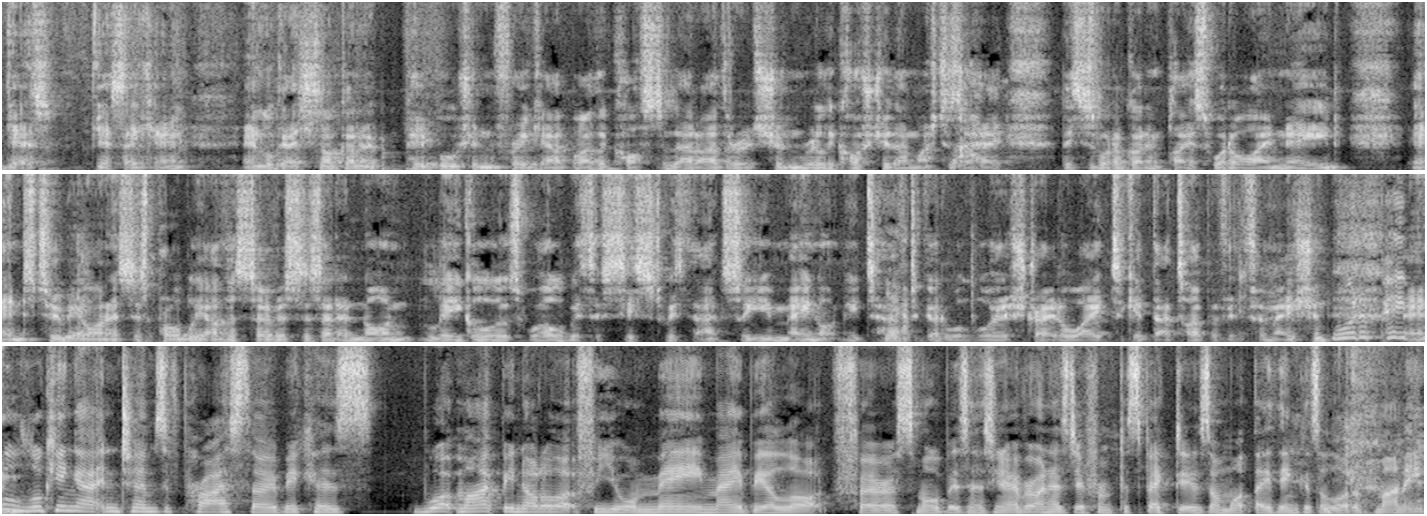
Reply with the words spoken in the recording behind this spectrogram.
Yes, yes, they can. And look, it's not going to, people shouldn't freak out by the cost of that either. It shouldn't really cost you that much to no. say, hey, this is what I've got in place. What do I need? And to be yeah. honest, there's probably other services that are non legal as well with assist with that. So you may not need to have yeah. to go to a lawyer straight away to get that type of information. What are people and, looking at in terms of price though? Because what might be not a lot for you or me may be a lot for a small business. You know, everyone has different perspectives on what they think is a lot of money.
